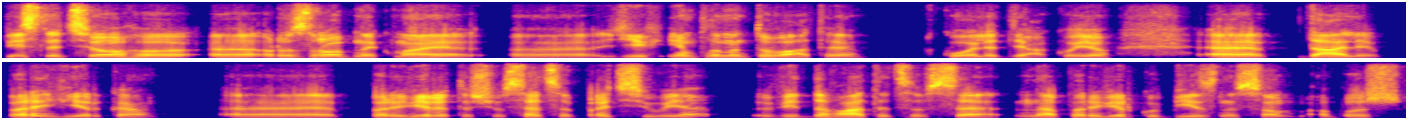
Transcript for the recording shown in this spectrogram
Після цього е, розробник має е, їх імплементувати. Коля, дякую. Е, Далі перевірка. Е, перевірити, що все це працює, віддавати це все на перевірку бізнесом або ж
